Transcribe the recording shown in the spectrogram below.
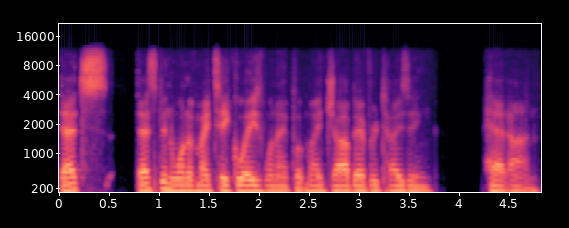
that's that's been one of my takeaways when I put my job advertising hat on.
